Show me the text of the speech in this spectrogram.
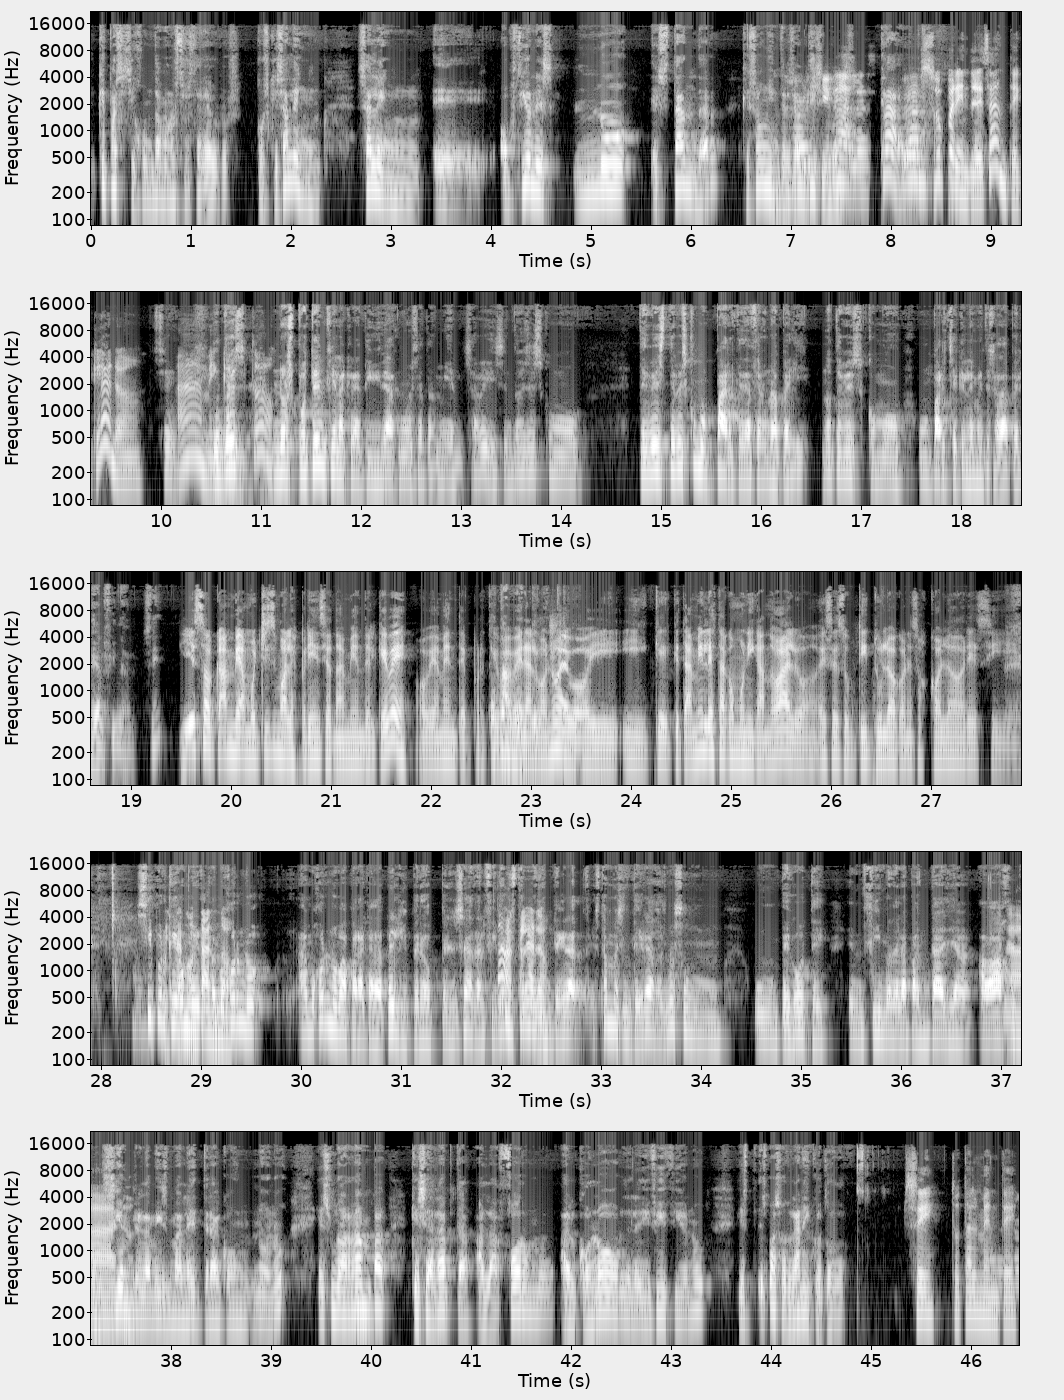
¿qué pasa si juntamos nuestros cerebros? Pues que salen, salen eh, opciones no estándar que son interesantísimas. Claro. Súper interesante, claro. Ah, me entonces, Nos potencia la creatividad nuestra también, ¿sabéis? Entonces es como te ves, te ves como parte de hacer una peli, no te ves como un parche que le metes a la peli al final, ¿sí? Y eso cambia muchísimo la experiencia también del que ve, obviamente, porque va a ver algo nuevo y, que, también le está comunicando algo, ese subtítulo con esos colores y... Sí, porque a lo mejor no, a lo mejor no va para cada peli, pero pensad, al final están, más integrados, están, más integrados, no son un pegote encima de la pantalla, abajo, con siempre la misma letra, con. No, ¿no? Es una rampa que se adapta a la forma, al color del edificio, ¿no? Es, es más orgánico todo. Sí, totalmente.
